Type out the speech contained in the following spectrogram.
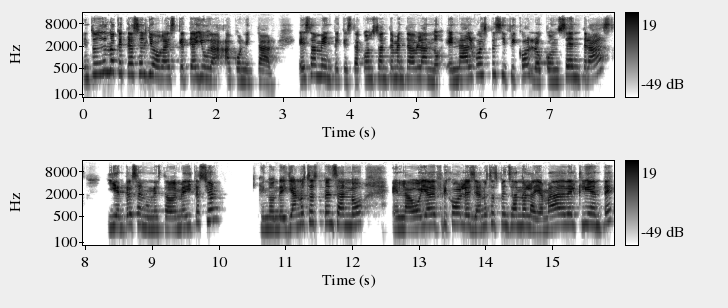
Entonces lo que te hace el yoga es que te ayuda a conectar esa mente que está constantemente hablando en algo específico, lo concentras y entres en un estado de meditación en donde ya no estás pensando en la olla de frijoles, ya no estás pensando en la llamada del cliente,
